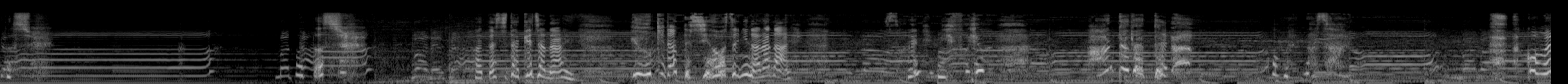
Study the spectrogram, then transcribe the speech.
私私私だけじゃない。結城だって幸せにならない。それに美冬あんただって。ごめんなさい。ごめん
